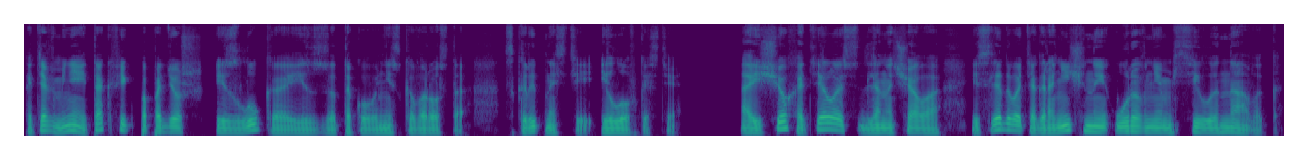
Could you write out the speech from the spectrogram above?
хотя в меня и так фиг попадешь из лука из-за такого низкого роста, скрытности и ловкости. А еще хотелось для начала исследовать ограниченный уровнем силы навык,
